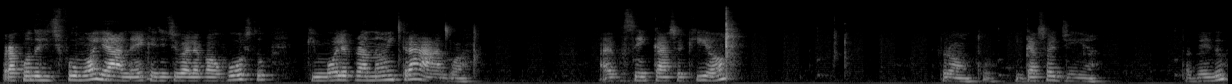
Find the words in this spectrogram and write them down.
para quando a gente for molhar, né, que a gente vai lavar o rosto, que molha para não entrar água. Aí você encaixa aqui, ó. Pronto, encaixadinha. Tá vendo?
